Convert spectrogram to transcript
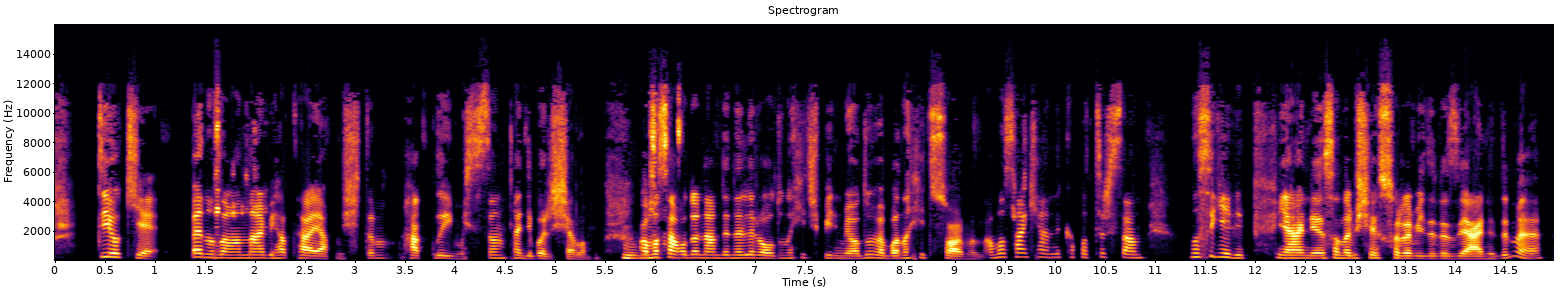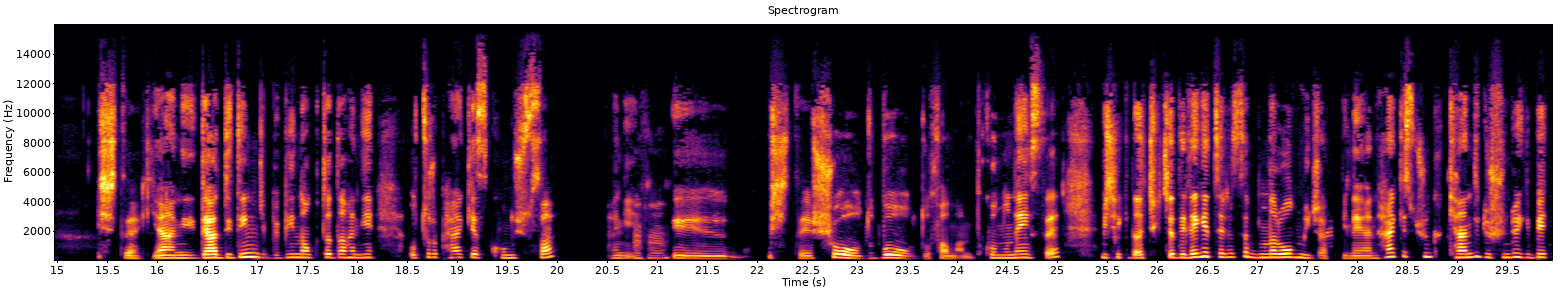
Diyor ki ben o zamanlar bir hata yapmıştım. Haklıymışsın. Hadi barışalım. Hı. Ama sen o dönemde neler olduğunu hiç bilmiyordun ve bana hiç sormadın. Ama sen kendini kapatırsan nasıl gelip yani sana bir şey sorabiliriz yani değil mi? İşte yani ya dediğin gibi bir noktada hani oturup herkes konuşsa hani hı hı. E, işte şu oldu bu oldu falan konu neyse bir şekilde açıkça dile getirirse bunlar olmayacak bile yani herkes çünkü kendi düşündüğü gibi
